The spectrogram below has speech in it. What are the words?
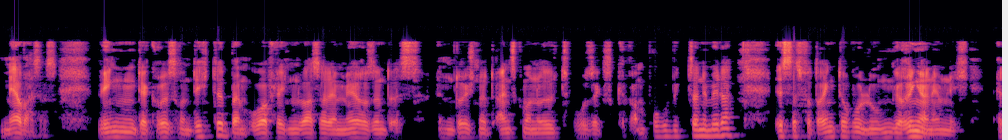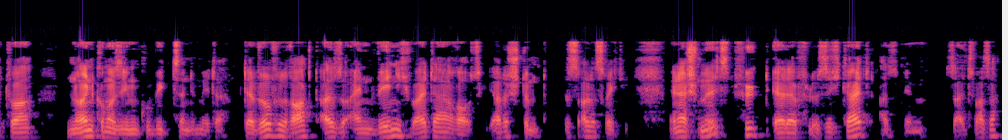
Meerwassers, wegen der größeren Dichte beim Oberflächenwasser der Meere sind es im Durchschnitt 1,026 Gramm pro Kubikzentimeter, ist das verdrängte Volumen geringer, nämlich etwa 9,7 Kubikzentimeter. Der Würfel ragt also ein wenig weiter heraus. Ja, das stimmt. Ist alles richtig. Wenn er schmilzt, fügt er der Flüssigkeit, also dem Salzwasser,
